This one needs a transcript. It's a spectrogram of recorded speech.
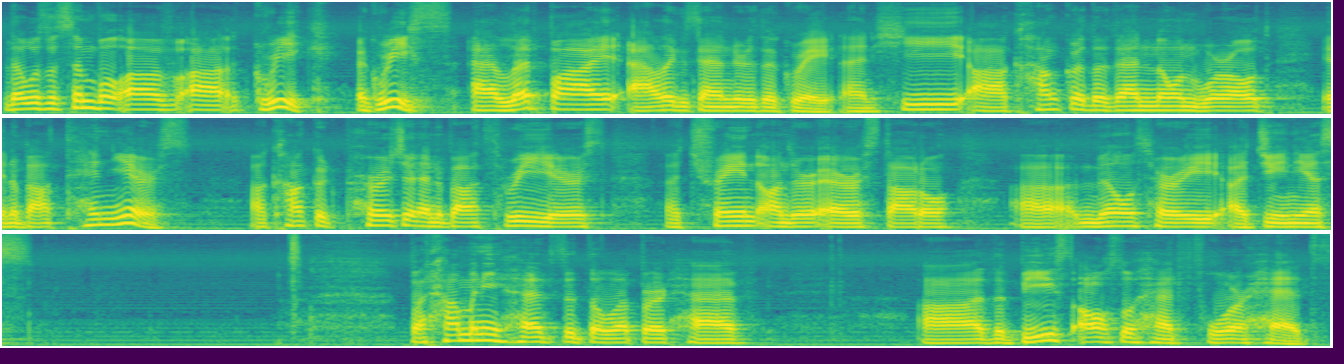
there was a symbol of uh, Greek, uh, Greece, led by Alexander the Great. And he conquered the then known world in about 10 years, conquered Persia in about three years, trained under Aristotle, military genius. But how many heads did the leopard have? Uh, the beast also had four heads,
